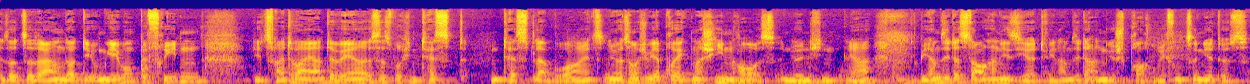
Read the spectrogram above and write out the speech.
sozusagen dort die Umgebung befrieden. Die zweite Variante wäre, ist es wirklich ein Test ein Testlabor. Jetzt nehmen wir zum Beispiel Ihr Projekt Maschinenhaus in München. Ja. Wie haben Sie das da organisiert? Wen haben Sie da angesprochen? Wie funktioniert das?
